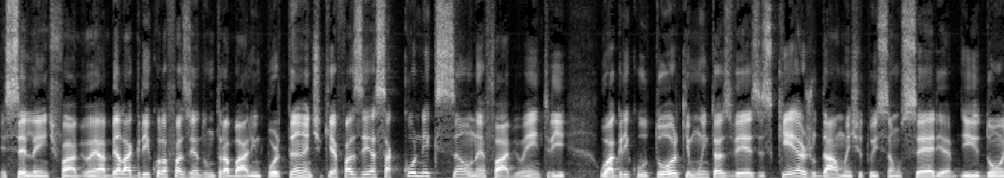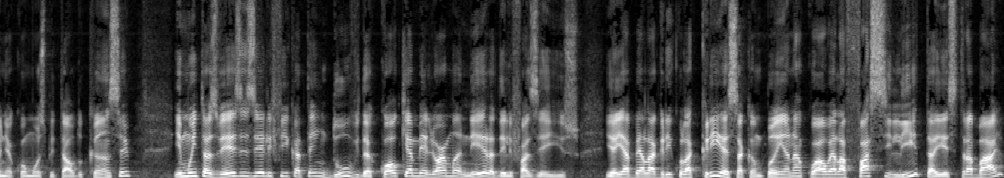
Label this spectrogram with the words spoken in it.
Excelente, Fábio. É a Bela Agrícola fazendo um trabalho importante que é fazer essa conexão, né, Fábio, entre o agricultor que muitas vezes quer ajudar uma instituição séria e idônea como o Hospital do Câncer e muitas vezes ele fica até em dúvida qual que é a melhor maneira dele fazer isso. E aí a Bela Agrícola cria essa campanha na qual ela facilita esse trabalho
